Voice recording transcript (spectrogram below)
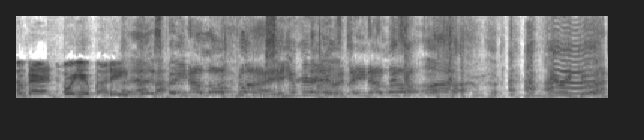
Oh, man. How are you, buddy? It's been a long play. Shit, you're very good. It's been a long You're very good.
